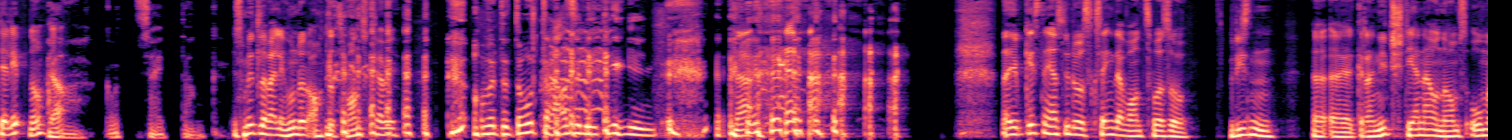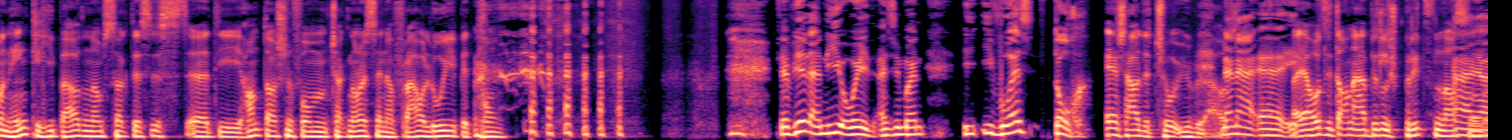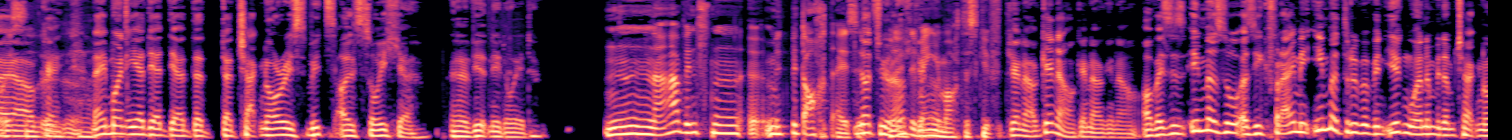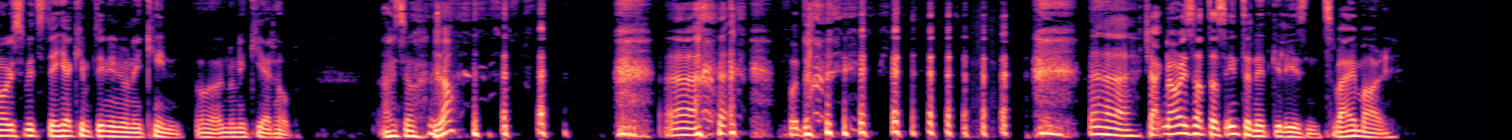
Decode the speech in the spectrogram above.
Der lebt noch, ja. Gott sei Dank. Ist mittlerweile 128, glaube ich. Aber der Tod draußen nicht klingeln. Nein. Na, ich habe gestern erst wieder was gesehen, da waren zwar so riesen äh, äh, Granitsterne und haben sie oben einen Henkel hingebaut und haben gesagt, das ist äh, die Handtaschen vom Chuck Norris seiner Frau Louis Beton. Der wird auch nie alt. Also ich mein, ich, ich weiß. Doch, er schaut jetzt schon übel aus. Nein, nein, äh, er hat sich dann auch ein bisschen spritzen lassen. Ah, ja, ja, okay. Und, äh, nein, ich meine eher der, der, der, der Chuck Norris Witz als solcher äh, wird nicht alt. Na, wenn's denn äh, mit Bedacht einsetzt. Natürlich. Ne? Die genau. Menge macht das Gift. Genau, genau, genau, genau. Aber es ist immer so, also ich freue mich immer drüber, wenn irgendeiner mit einem Chuck Norris Witz daherkommt, den ich noch nicht kenne, oder noch nicht gehört hab. Also. Ja. äh, Chuck Norris hat das Internet gelesen, zweimal.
